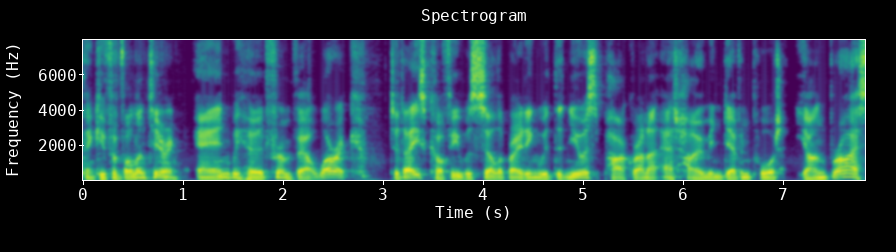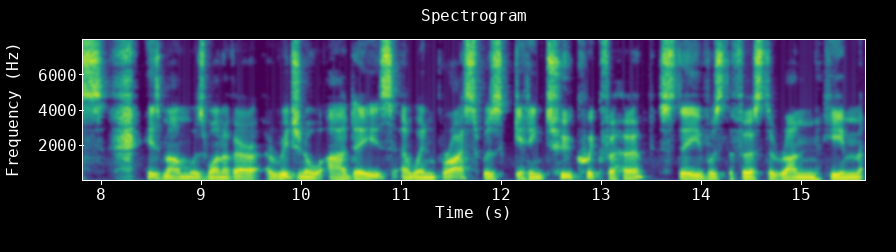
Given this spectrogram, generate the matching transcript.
thank you for volunteering. And we heard from Val Warwick. Today's coffee was celebrating with the newest park runner at home in Devonport, young Bryce. His mum was one of our original RDs, and when Bryce was getting too quick for her, Steve was the first to run him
